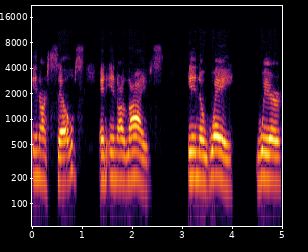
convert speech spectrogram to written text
in ourselves and in our lives in a way where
